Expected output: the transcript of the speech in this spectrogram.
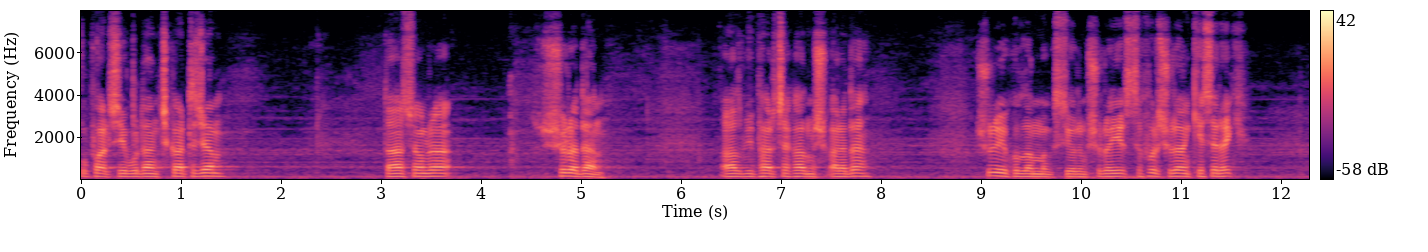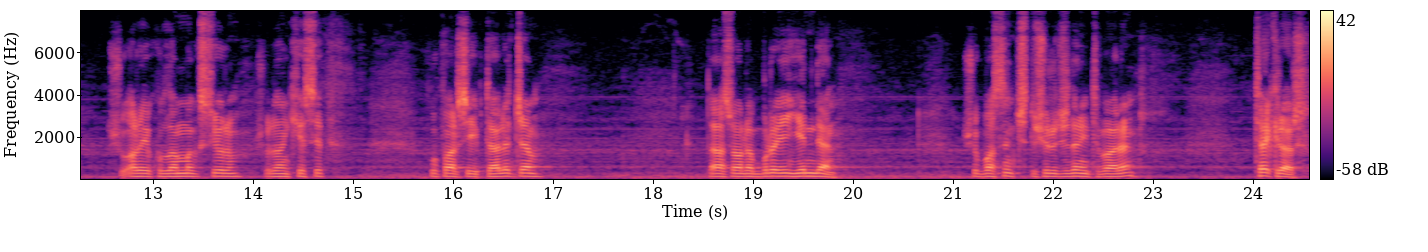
bu parçayı buradan çıkartacağım. Daha sonra şuradan az bir parça kalmış arada. Şurayı kullanmak istiyorum. Şurayı sıfır şuradan keserek şu arayı kullanmak istiyorum. Şuradan kesip bu parçayı iptal edeceğim. Daha sonra burayı yeniden şu basınç düşürücüden itibaren tekrar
